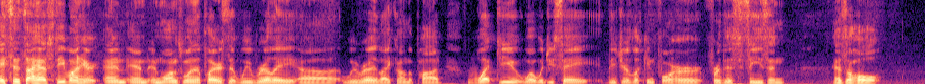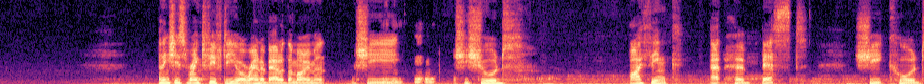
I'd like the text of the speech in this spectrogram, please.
Hey, since I have Steve on here, and, and, and Wang's one of the players that we really uh, we really like on the pod. What do you what would you say that you're looking for her for this season as a whole? I think she's ranked 50 or roundabout at the moment. She she should. I think at her best, she could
